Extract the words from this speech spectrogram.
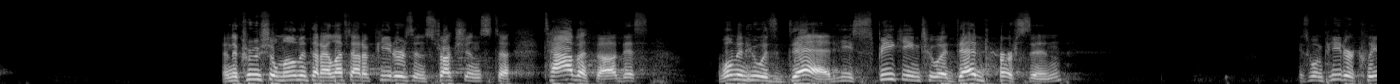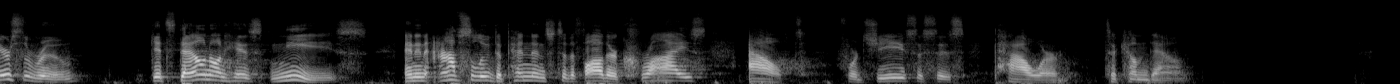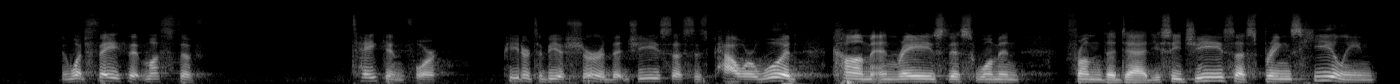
And the crucial moment that I left out of Peter's instructions to Tabitha, this woman who was dead, he's speaking to a dead person, is when Peter clears the room, gets down on his knees, and in absolute dependence to the Father, cries out for Jesus' power to come down. And what faith it must have taken for Peter to be assured that Jesus' power would come and raise this woman from the dead. You see, Jesus brings healing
